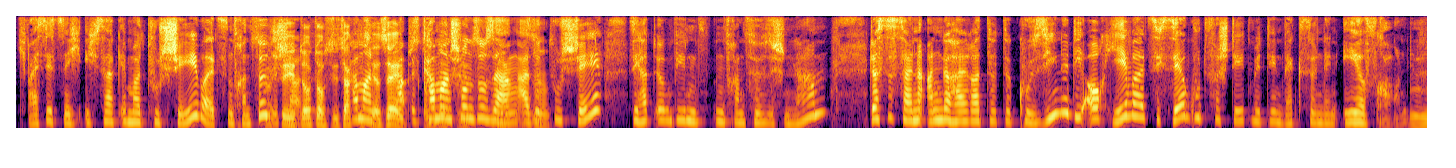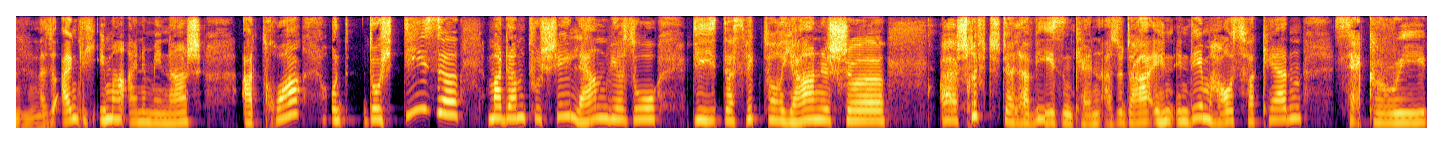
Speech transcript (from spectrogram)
ich weiß jetzt nicht, ich sage immer Touché, weil es ein französischer Touché, doch, doch, sie sagt es man, ja selbst, Kann man dass schon so sagen. Also ja. Touché, sie hat irgendwie einen, einen französischen Namen. Das ist seine angeheiratete Cousine, die auch jeweils sich sehr gut versteht mit den wechselnden Ehefrauen. Mhm. Also eigentlich immer eine Ménage à trois. Und durch diese Madame Touché lernen wir so die, das viktorianische äh, Schriftstellerwesen kennen. Also da in, in dem Haus verkehren Zachary,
